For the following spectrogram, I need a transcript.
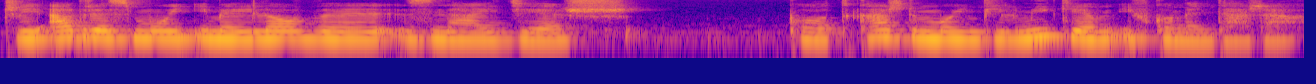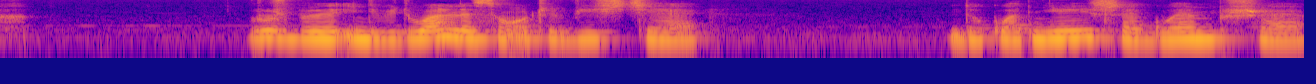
czyli adres mój e-mailowy znajdziesz pod każdym moim filmikiem i w komentarzach. Wróżby indywidualne są oczywiście dokładniejsze, głębsze,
